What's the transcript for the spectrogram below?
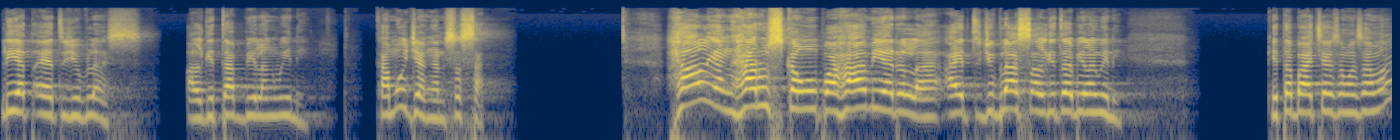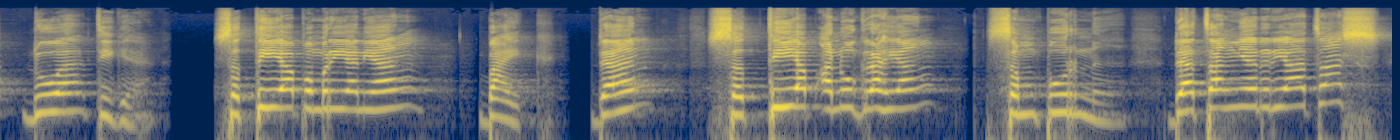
Lihat ayat 17. Alkitab bilang begini, kamu jangan sesat. Hal yang harus kamu pahami adalah ayat 17 Alkitab bilang begini. Kita baca sama-sama, dua, tiga. Setiap pemberian yang baik dan setiap anugerah yang sempurna datangnya dari atas,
